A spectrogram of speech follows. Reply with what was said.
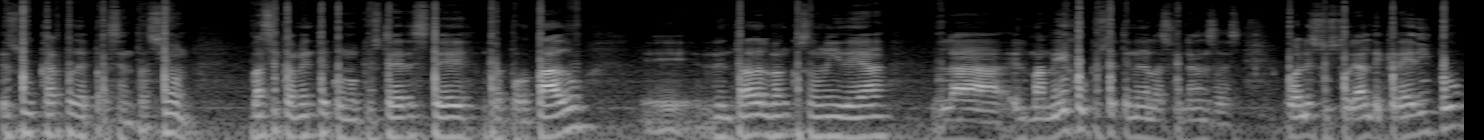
es su carta de presentación. Básicamente con lo que usted esté reportado, eh, de entrada al banco es una idea la, el manejo que usted tiene de las finanzas, cuál es su historial de crédito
